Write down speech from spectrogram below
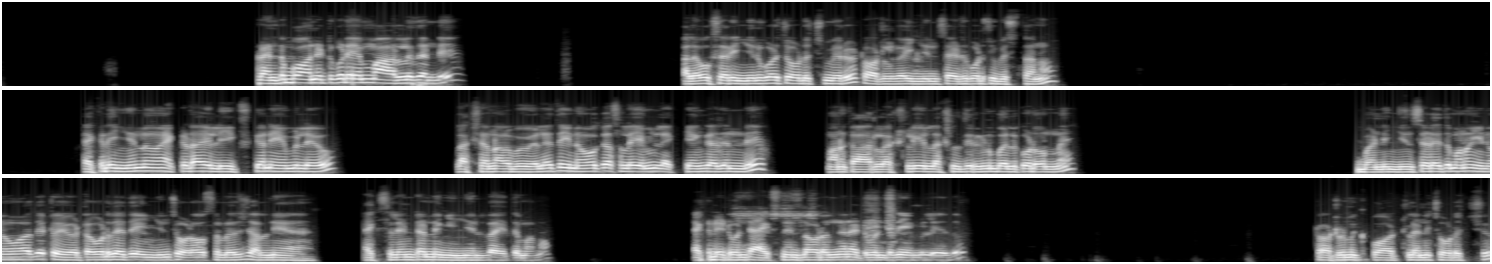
ఫ్రంట్ బానెట్ కూడా ఏం మారలేదండి. అలాగే ఒకసారి ఇంజిన్ కూడా చూడొచ్చు మీరు టోటల్గా ఇంజిన్ సైడ్ కూడా చూపిస్తాను. ఎక్కడ ఇంజిన్ ఎక్కడ లీక్స్ కానీ ఏమీ లేవు. లక్ష నలభై వేలు అయితే ఇన్నోవాకి అసలు ఏం లెక్కేం కదండి. మనకు ఆరు లక్షలు ఏడు లక్షలు తిరిగిన బళ్ళు కూడా ఉన్నాయి. బండి ఇంజిన్ సైడ్ అయితే మనం ఇన్నోవా అయితే టొయోటా కూడా అయితే ఇంజిన్ చూడవసరం లేదు. చాలా ఎక్సలెంట్ అండి ఇంజిన్లో అయితే మనం. ఎక్కడ ఎటువంటి యాక్సిడెంట్లు అవడం కానీ అటువంటిది ఏమీ లేదు. టోటల్ మీకు పార్ట్లు అన్ని చూడొచ్చు.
